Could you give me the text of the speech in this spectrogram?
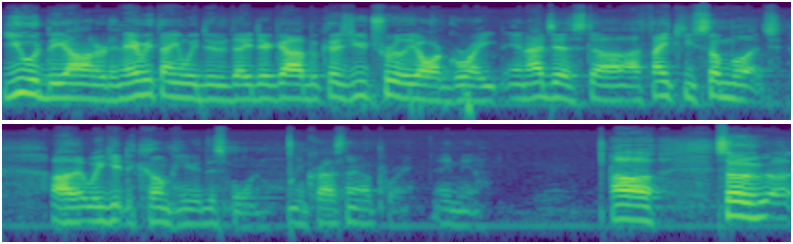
you would be honored in everything we do today, dear God, because you truly are great. And I just uh, I thank you so much uh, that we get to come here this morning. In Christ's name I pray. Amen. Uh, so, uh,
